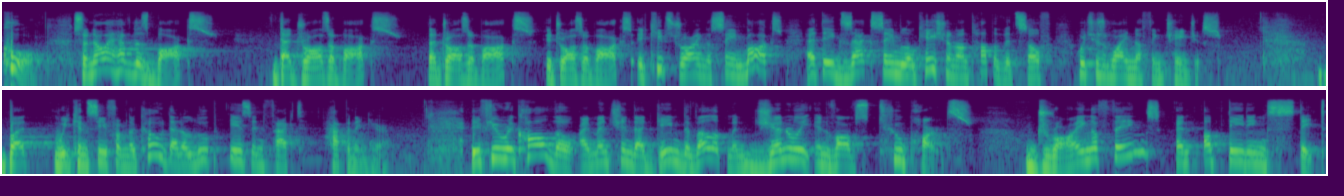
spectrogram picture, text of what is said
Cool. So now I have this box that draws a box, that draws a box, it draws a box. It keeps drawing the same box at the exact same location on top of itself, which is why nothing changes. But we can see from the code that a loop is in fact happening here. If you recall though, I mentioned that game development generally involves two parts, drawing of things and updating state.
